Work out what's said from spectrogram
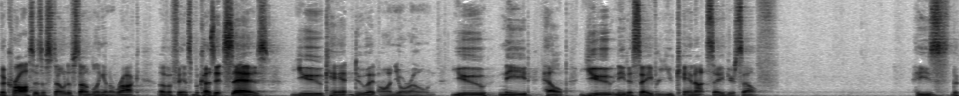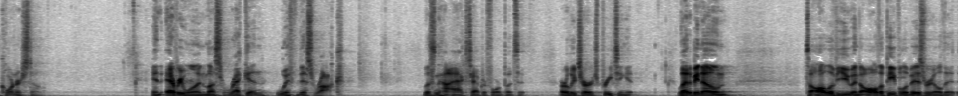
the cross is a stone of stumbling and a rock of offense because it says you can't do it on your own. You need help. You need a Savior. You cannot save yourself. He's the cornerstone and everyone must reckon with this rock. Listen to how Acts chapter 4 puts it. Early church preaching it. Let it be known to all of you and to all the people of Israel that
